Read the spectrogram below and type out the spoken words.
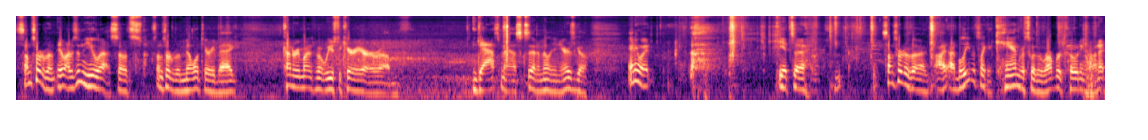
some sort of a. I was in the U.S., so it's some sort of a military bag. Kind of reminds me of what we used to carry our um, gas masks in a million years ago. Anyway, it's a some sort of a. I, I believe it's like a canvas with a rubber coating on it,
